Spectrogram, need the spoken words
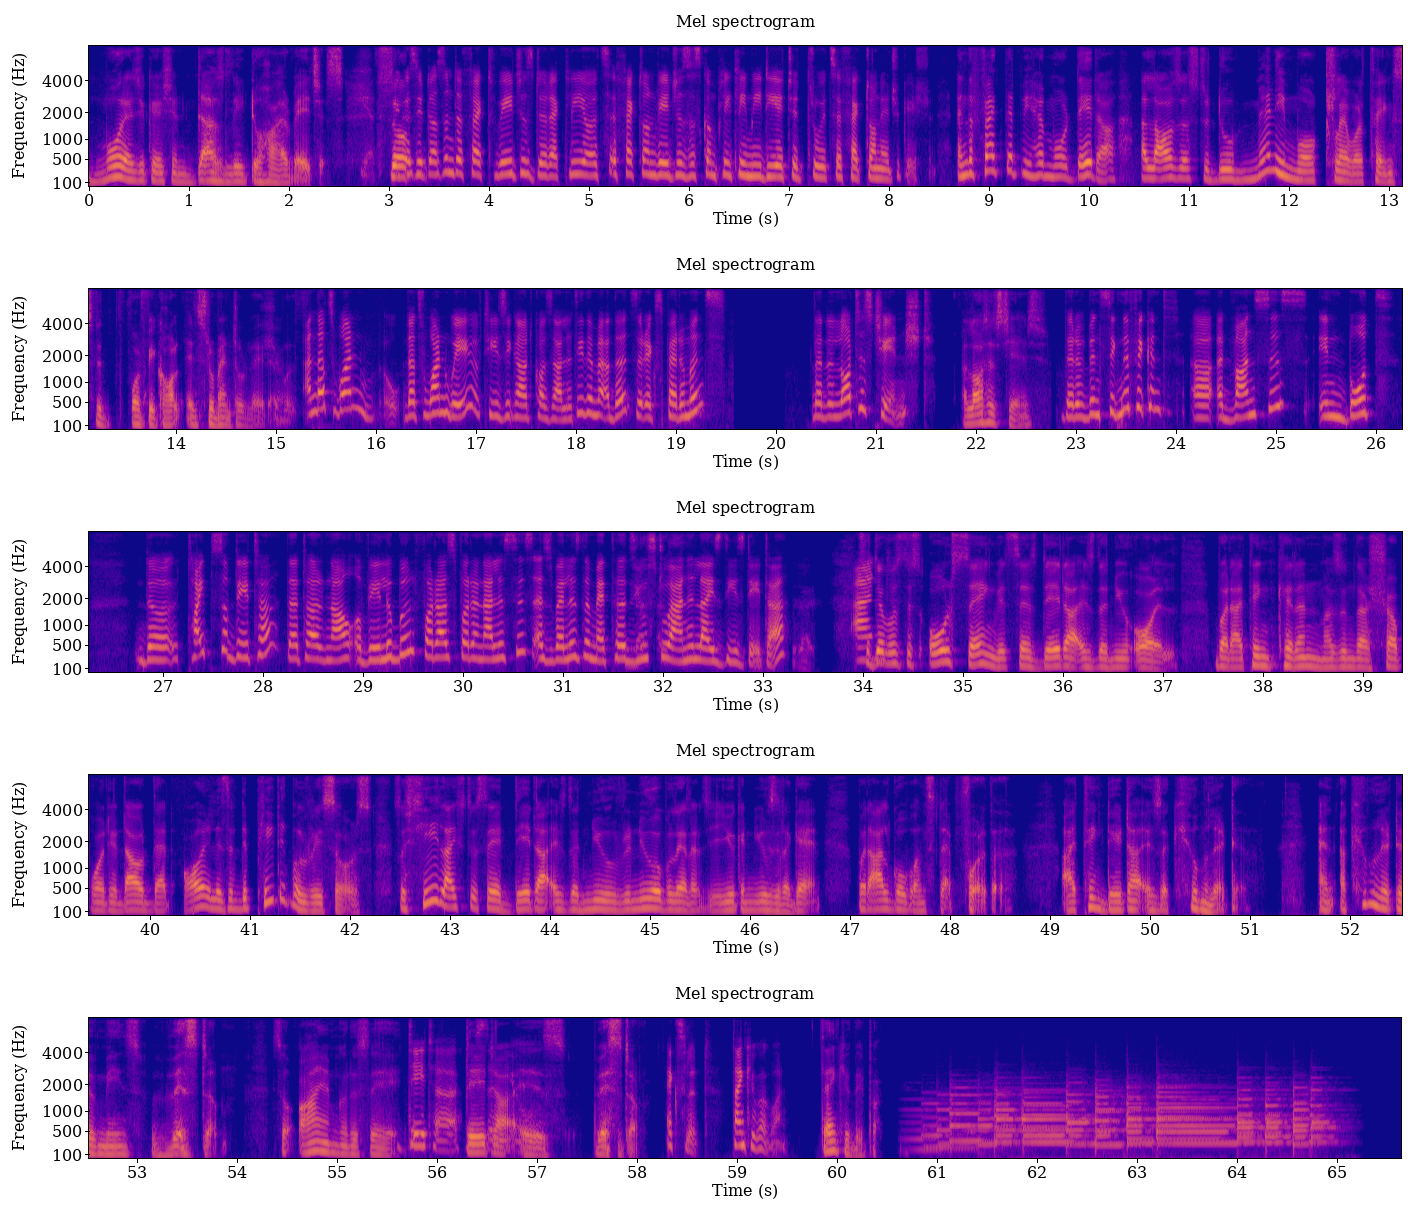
more education does lead to higher wages. So because it doesn't affect wages directly, or its effect on wages is completely mediated through its effect on education. And the fact that we have more data allows us to do many more clever things with what we call instrumental variables. And that's one that's one way of teasing out causality. There are others, there are experiments that a lot has changed. A lot has changed. There have been significant uh, advances in both the types of data that are now available for us for analysis as well as the methods used to analyze these data. so And there was this old saying which says data is the new oil. But I think Kiran Mazumdar Shaw pointed out that oil is a depletable resource. So she likes to say data is the new renewable energy. You can use it again. But I'll go one step further. I think data is accumulative. And accumulative means wisdom. So I am going to say data. is data new- is wisdom. Excellent. Thank you, Bhagwan. Thank you, Deepa.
